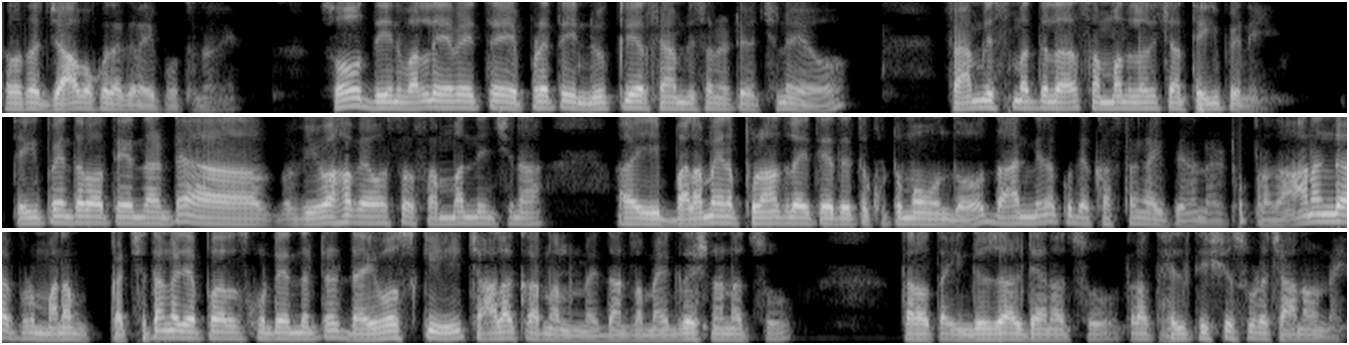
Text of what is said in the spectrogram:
తర్వాత జాబ్ ఒక దగ్గర అయిపోతున్నది. సో, దీనివల్ల ఏవైతే ఎప్పుడైతే ఈ న్యూక్లియర్ ఫ్యామిలీస్ అనేటివి వచ్చినాయో ఫ్యామిలీస్ మధ్యలో సంబంధాలు అనేవి చాలా తెగిపోయినాయి. తెగిపోయిన తర్వాత ఏంటంటే ఆ వివాహ వ్యవస్థకు సంబంధించిన ఈ బలమైన పునాదులు అయితే ఏదైతే కుటుంబం ఉందో దాని మీద కొద్దిగా కష్టంగా అయిపోయింది అన్నట్టు ప్రధానంగా ఇప్పుడు మనం ఖచ్చితంగా చెప్పదలుచుకుంటే ఏంటంటే డైవోర్స్‌కి చాలా కారణాలు ఉన్నాయి దాంట్లో మైగ్రేషన్ అనొచ్చు. తర్వాత ఇండివిజువాలిటీ అనొచ్చు. తర్వాత హెల్త్ ఇష్యూస్ కూడా చాలా ఉన్నాయి.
